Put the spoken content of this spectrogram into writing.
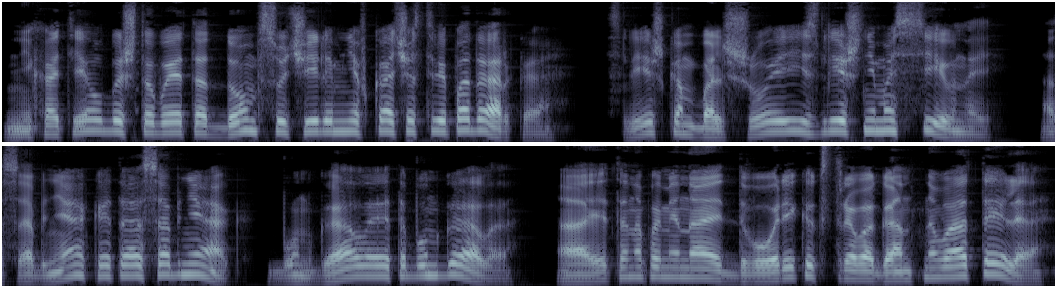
«Не хотел бы, чтобы этот дом всучили мне в качестве подарка. Слишком большой и излишне массивный. Особняк — это особняк, бунгало — это бунгало. А это напоминает дворик экстравагантного отеля.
